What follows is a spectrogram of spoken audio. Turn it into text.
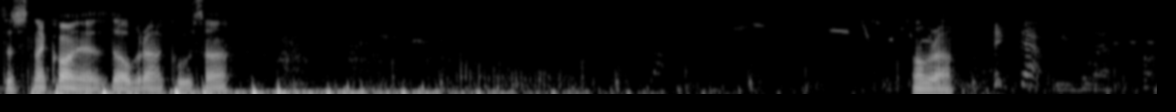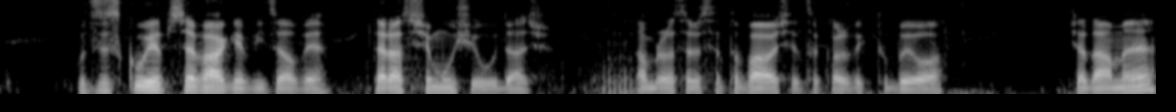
Też na koniec, dobra, kurza. Dobra. Uzyskuję przewagę, widzowie. Teraz się musi udać. Dobra, zresetowało się cokolwiek tu było. Siadamy.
